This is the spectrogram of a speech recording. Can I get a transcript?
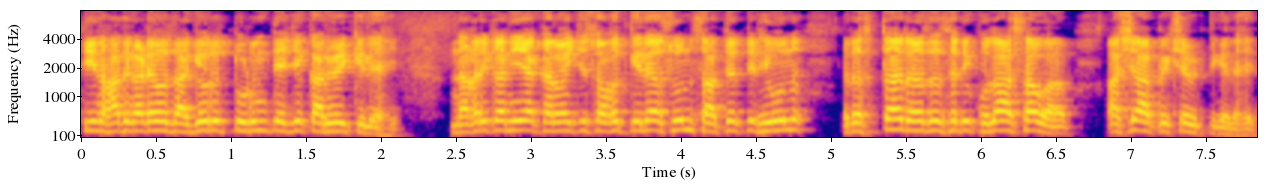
तीन हातगाड्यावर जागेवर तोडून त्याची कारवाई केली आहे. नागरिकांनी या कारवाईचे स्वागत केले असून सातत्य ठेवून रस्ता रहदारीसाठी खुला असावा अशा अपेक्षा व्यक्त केल्या आहेत.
